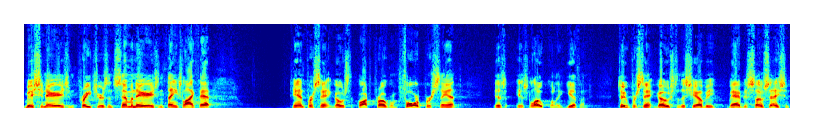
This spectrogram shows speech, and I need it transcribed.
missionaries and preachers and seminaries and things like that. 10% goes to the cooperative program. 4% is, is locally given. 2% goes to the Shelby Baptist Association.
